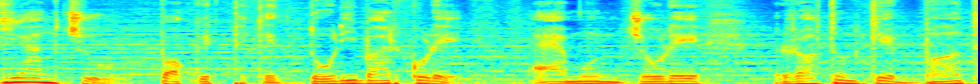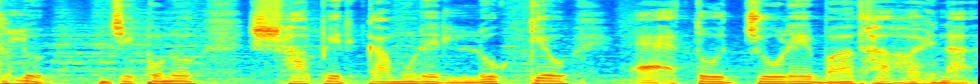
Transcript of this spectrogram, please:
হিয়াংচু পকেট থেকে দড়ি বার করে এমন জোরে রতনকে বাঁধল যে কোনো সাপের কামড়ের লোককেও এত জোরে বাঁধা হয় না।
